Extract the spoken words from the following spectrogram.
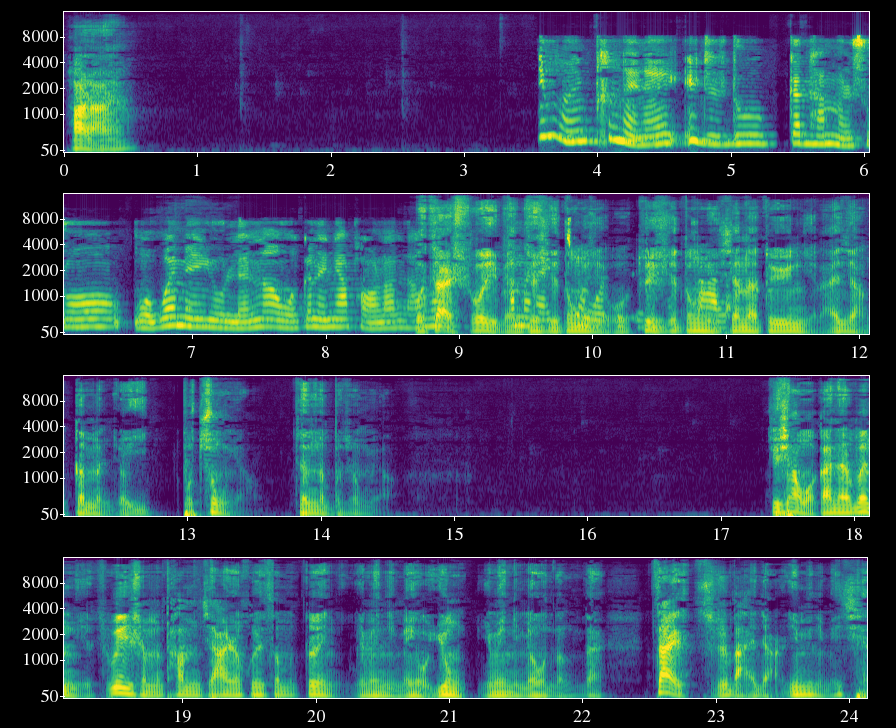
怕啥呀？因为他奶奶一直都跟他们说，我外面有人了，我跟人家跑了，然后我再说一遍，这些东西，我这些东西现在对于你来讲根本就一不重要，真的不重要。就像我刚才问你，为什么他们家人会这么对你？因为你没有用，因为你没有能耐。再直白点，因为你没钱，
